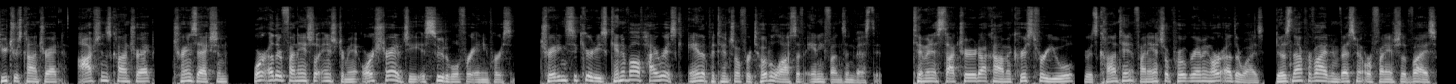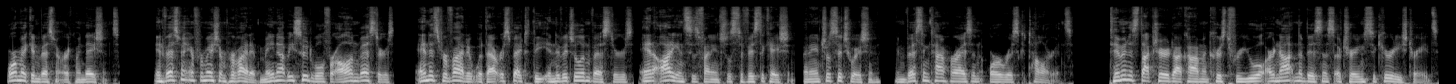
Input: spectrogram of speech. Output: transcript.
futures contract, options contract, transaction, or other financial instrument or strategy is suitable for any person. Trading securities can involve high risk and the potential for total loss of any funds invested. 10MinuteStockTrader.com and Christopher Uhl, through its content, financial programming, or otherwise, does not provide investment or financial advice or make investment recommendations. Investment information provided may not be suitable for all investors and is provided without respect to the individual investors and audience's financial sophistication, financial situation, investing time horizon, or risk tolerance. 10MinuteStockTrader.com and Christopher Uhl are not in the business of trading securities trades,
